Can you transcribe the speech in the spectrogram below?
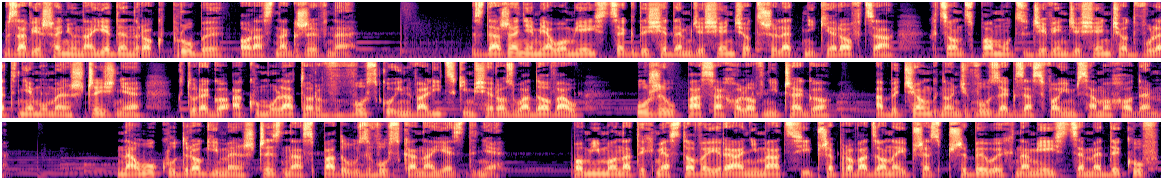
w zawieszeniu na jeden rok próby oraz na grzywnę. Zdarzenie miało miejsce, gdy 73-letni kierowca, chcąc pomóc 92-letniemu mężczyźnie, którego akumulator w wózku inwalidzkim się rozładował, użył pasa holowniczego, aby ciągnąć wózek za swoim samochodem. Na łuku drogi mężczyzna spadł z wózka na jezdnię. Pomimo natychmiastowej reanimacji przeprowadzonej przez przybyłych na miejsce medyków,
